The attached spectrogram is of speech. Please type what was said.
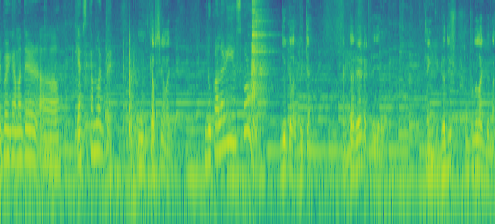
এবার কি আমাদের ক্যাপসিকাম লাগবে? ক্যাপসিকাম লাগবে। দু কালারই ইউজ করব? দুই কালার দুইটা। একটা রেড একটা ইয়েলো থ্যাংক ইউ যদি সম্পূর্ণ লাগবে না।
